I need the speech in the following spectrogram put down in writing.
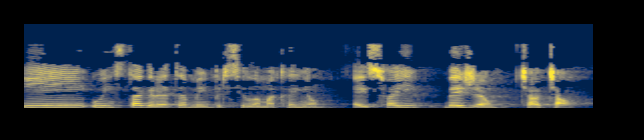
E o Instagram também Priscila Macanhão. É isso aí, beijão, tchau, tchau.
